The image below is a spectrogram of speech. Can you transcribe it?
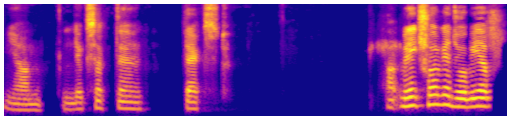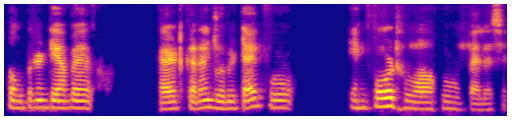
यहाँ लिख सकते हैं टेक्स्ट मेक श्योर के जो भी आप कंपोनेंट यहाँ पे ऐड करें जो भी टैग वो इंपोर्ट हुआ हो पहले से।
